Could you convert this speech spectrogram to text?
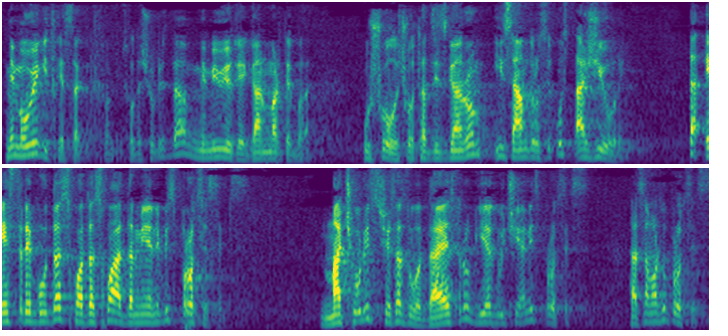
მე მოვიკითხე საკითხი სოდაშურის და მე მივიღე განმარტება უშუალოდ შოთაძისგან რომ ის ამ დროს იყო სტაჟიორი და ესწრებოდა სხვადასხვა ადამიანების პროცესებს. მათ შორის შესაძლოა დაესწრო გიაგვიჩიანის პროცესი სასამართლო პროცესი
